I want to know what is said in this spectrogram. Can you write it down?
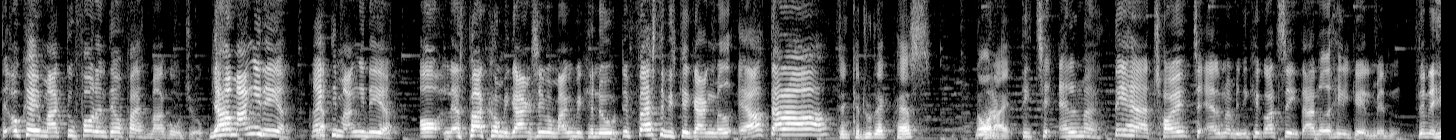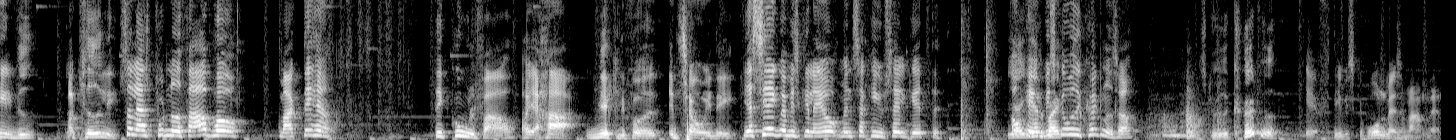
Det- Okay, Mark, du får den. Det var faktisk en meget god joke. Jeg har mange idéer. Rigtig ja. mange idéer. Og lad os bare komme i gang og se, hvor mange vi kan nå. Det første, vi skal i gang med, er... Tada! Den kan du da ikke passe. Nå nej. Det er til Alma. Det her er tøj til Alma, men I kan godt se, at der er noget helt galt med den. Den er helt hvid og kedelig. Så lad os putte noget farve på. Mark, det her. Det er gul farve, og jeg har virkelig fået en sjov idé. Jeg siger ikke, hvad vi skal lave, men så kan I jo selv gætte det. Okay, vi skal ud i køkkenet så. Skal vi ud i køkkenet? Ja, fordi vi skal bruge en masse varmt vand.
